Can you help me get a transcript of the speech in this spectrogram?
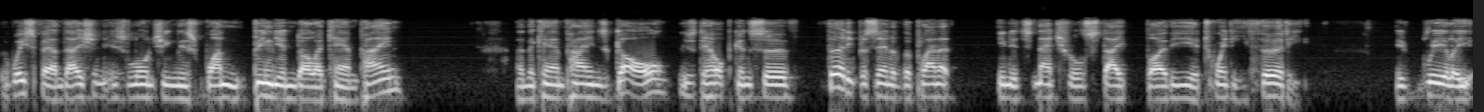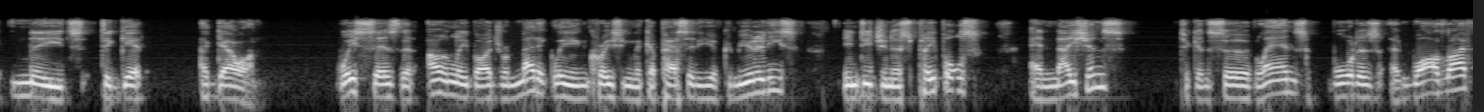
the Wyss Foundation is launching this $1 billion campaign, and the campaign's goal is to help conserve 30% of the planet in its natural state by the year 2030. It really needs to get a go on. Wyss says that only by dramatically increasing the capacity of communities, indigenous peoples, and nations to conserve lands, waters, and wildlife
